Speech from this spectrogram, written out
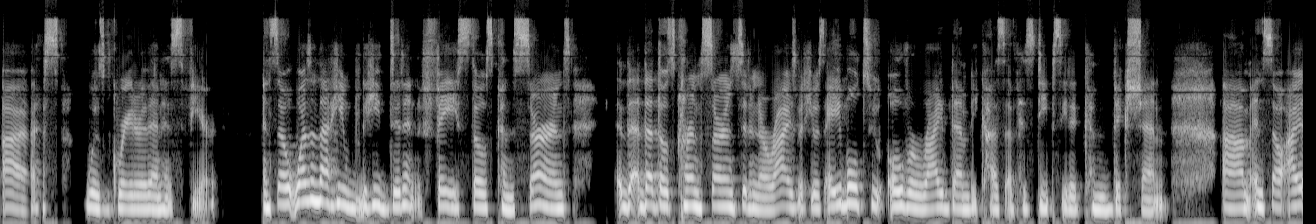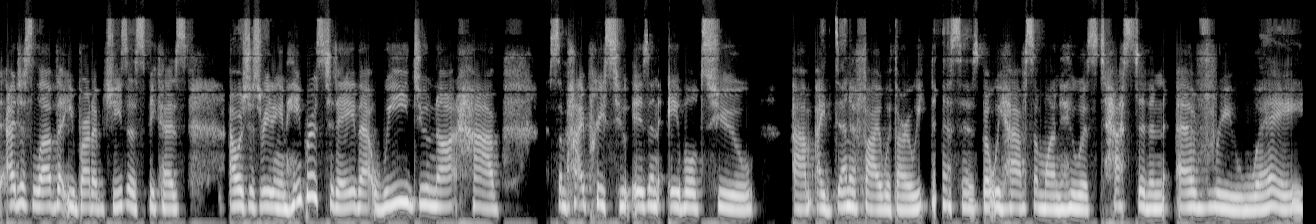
us was greater than his fear. And so it wasn't that he he didn't face those concerns that, that those concerns didn't arise, but he was able to override them because of his deep seated conviction. Um, and so I, I just love that you brought up Jesus because I was just reading in Hebrews today that we do not have some high priest who isn't able to um, identify with our weaknesses, but we have someone who is tested in every way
